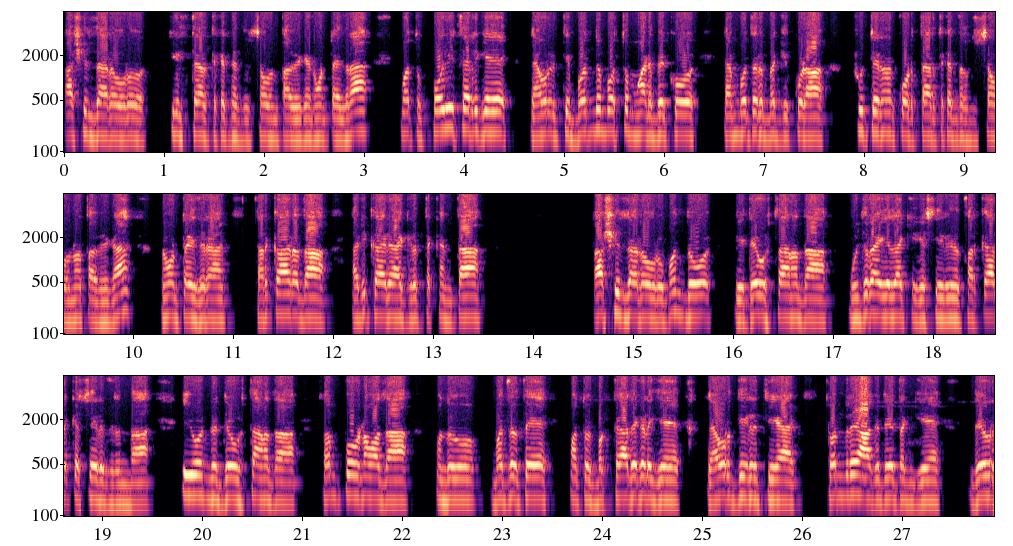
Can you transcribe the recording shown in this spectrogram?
ತಹಶೀಲ್ದಾರ್ ಅವರು ತಿಳಿಸ್ತಾ ಇರ್ತಕ್ಕಂಥ ದೃಶ್ಯವನ್ನು ತಾವೀಗ ನೋಡ್ತಾ ಇದ್ರ ಮತ್ತು ಪೊಲೀಸರಿಗೆ ಯಾವ ರೀತಿ ಬಂದೋಬಸ್ತು ಮಾಡಬೇಕು ಎಂಬುದರ ಬಗ್ಗೆ ಕೂಡ ಸೂಚನೆ ಕೊಡ್ತಾ ಇರ್ತಕ್ಕಂಥ ದೃಶ್ಯವನ್ನು ತಾವೀಗ ನೋಡ್ತಾ ಇದ್ದೀರಾ. ಸರ್ಕಾರದ ಅಧಿಕಾರಿ ಆಗಿರತಕ್ಕಂತ ತಹಶೀಲ್ದಾರ್ ಅವರು ಬಂದು ಈ ದೇವಸ್ಥಾನದ ಮುಜರಾ ಇಲಾಖೆಗೆ ಸೇರಿದ ಸರ್ಕಾರಕ್ಕೆ ಸೇರಿದ್ರಿಂದ ಈ ಒಂದು ದೇವಸ್ಥಾನದ ಸಂಪೂರ್ಣವಾದ ಒಂದು ಭದ್ರತೆ ಮತ್ತು ಭಕ್ತಾದಿಗಳಿಗೆ ಯಾವುದೇ ರೀತಿಯ ತೊಂದರೆ ಆಗದೆ ಇದ್ದಂಗೆ ದೇವರ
